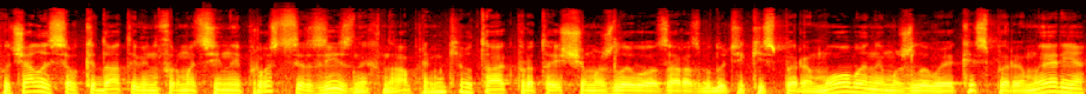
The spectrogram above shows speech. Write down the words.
почалися вкидати в інформаційний простір з різних напрямків, так про те, що можливо зараз будуть якісь перемовини, можливо, якесь перемир'я.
